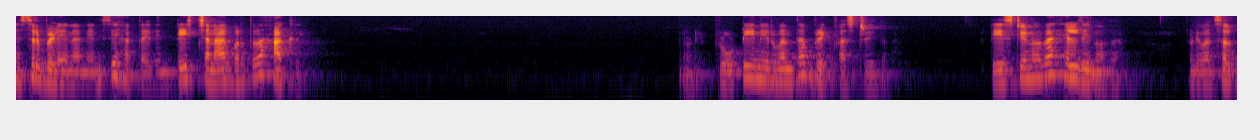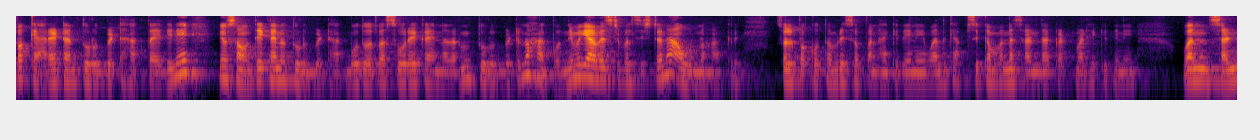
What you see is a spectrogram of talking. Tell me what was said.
ಹೆಸರು ಬೇಳೆನ ನೆನೆಸಿ ಹಾಕ್ತಾಯಿದ್ದೀನಿ ಟೇಸ್ಟ್ ಚೆನ್ನಾಗಿ ಬರ್ತದೆ, ಹಾಕ್ರಿ. ನೋಡಿ ಪ್ರೋಟೀನ್ ಇರುವಂಥ ಬ್ರೇಕ್ಫಾಸ್ಟ್ ಇದು. ಟೇಸ್ಟಿನೂ ಅದ ಹೆಲ್ದಿನೂ ಅದ ನೋಡಿ, ಒಂದು ಸ್ವಲ್ಪ ಕ್ಯಾರೆಟನ್ನು ತುರಿದ್ಬಿಟ್ಟು ಹಾಕ್ತಾಯಿದ್ದೀನಿ ನೀವು ಸೌತೆಕಾಯಿನೂ ತುರಿದ್ಬಿಟ್ಟು ಹಾಕ್ಬೋದು ಅಥವಾ ಸೋರೆಕಾಯಿನಾದ್ರೂ ತುರಿದ್ಬಿಟ್ಟು ಹಾಕ್ಬೋದು. ನಿಮಗೆ ಯಾವ ವೆಜಿಟೇಬಲ್ಸ್ ಇಷ್ಟನ ಅವ್ರನ್ನೂ ಹಾಕಿರಿ. ಸ್ವಲ್ಪ ಕೊತ್ತಂಬರಿ ಸೊಪ್ಪನ್ನು ಹಾಕಿದ್ದೀನಿ, ಒಂದು ಕ್ಯಾಪ್ಸಿಕಮನ್ನು ಸಣ್ಣದಾಗಿ ಕಟ್ ಮಾಡಿ ಹಾಕಿದ್ದೀನಿ. ಒಂದು ಸಣ್ಣ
